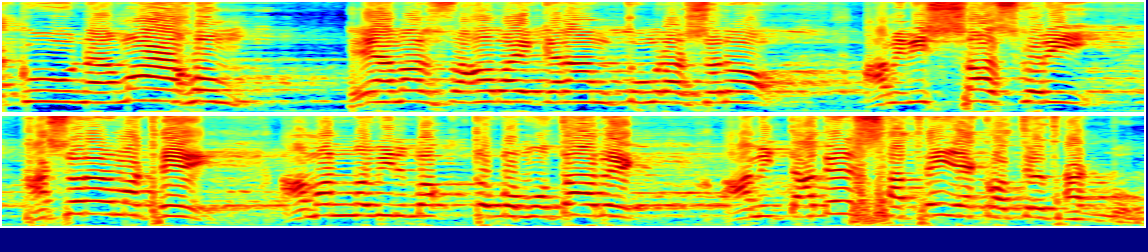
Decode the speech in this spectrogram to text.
আকুনা মাআহুম। হে আমার সাহাবায়ে কেরাম, তোমরা শোনো, আমি বিশ্বাস করি হাসরের মাঠে আমার নবীর বক্তব্য মোতাবেক আমি তাদের সাথেই একত্রে থাকব।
